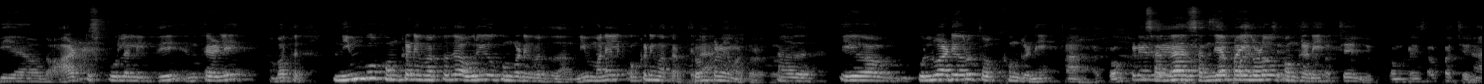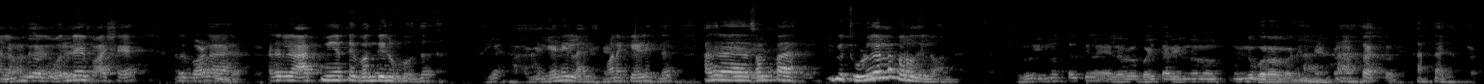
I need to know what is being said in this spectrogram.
ಯಾವುದು ಆರ್ಟ್ ಸ್ಕೂಲಲ್ಲಿ ಇದ್ದಿ ಅಂತೇಳಿ ಬರ್ತದೆ ನಿಮಗೂ ಕೊಂಕಣಿ ಬರ್ತದೆ ಅವರಿಗೂ ಕೊಂಕಣಿ ಬರ್ತದೆ ನೀವು ಮನೇಲಿ ಕೊಂಕಣಿ ಮಾತಾಡ್ತೀರಾ? ಕೊಂಕಣಿ ಮಾತಾಡೋದು ಹೌದು. ಈಗ ಪುಲ್ವಾಡಿಯವರು ತೊ- ಕೊಂಕಣಿ. ಕೊಂಕಣಿ ಸಂಧ್ಯಾ ಸಂಧ್ಯಾ ಪೈಗಳು ಕೊಂಕಣಿ. ಚೇಂಜ್ ಕೊಂಕಣಿ ಸ್ವಲ್ಪ ಚೇಂಜ್ ಅಲ್ಲ ಒಂದೇ ಭಾಷೆ. ಅದು ಬಹಳ ಅದರಲ್ಲಿ ಆತ್ಮೀಯತೆ ಬಂದಿರ್ಬೋದು. ಏನಿಲ್ಲ ಮನೆ ಕೇಳಿದ್ದ. ಆದ್ರೆ ಸ್ವಲ್ಪ ನಿಮಗೆ ತುಳು ಎಲ್ಲ ಬರೋದಿಲ್ಲ ಅಂತ? ತುಳು ಇನ್ನೂ ಕಲ್ತಿಲ್ಲ ಎಲ್ಲರೂ ಬೈತಾರೆ ಇನ್ನೂ ಇನ್ನೂ ಬರೋಲ್ಲ ನಿಮಗೆ ಅರ್ಥ ಆಗ್ತದೆ. ಅರ್ಥ ಆಗುತ್ತೆ.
